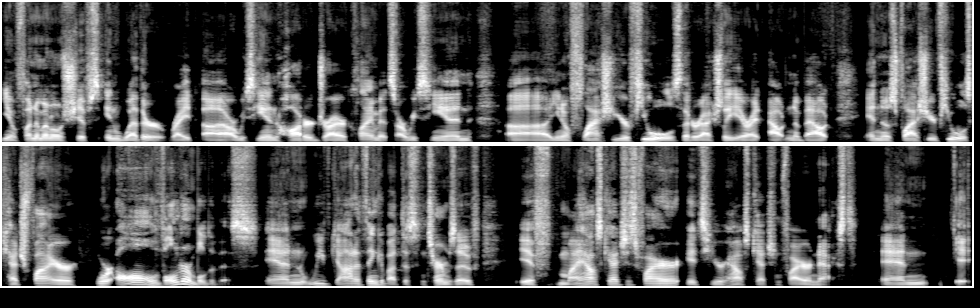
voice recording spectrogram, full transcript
you know, fundamental shifts in weather, right? Uh, are we seeing hotter, drier climates? Are we seeing, uh, you know, flashier fuels that are actually right out and about, and those flashier fuels catch fire? We're all vulnerable to this, and we've got to think about this in terms of if my house catches fire, it's your house catching fire next. And it,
